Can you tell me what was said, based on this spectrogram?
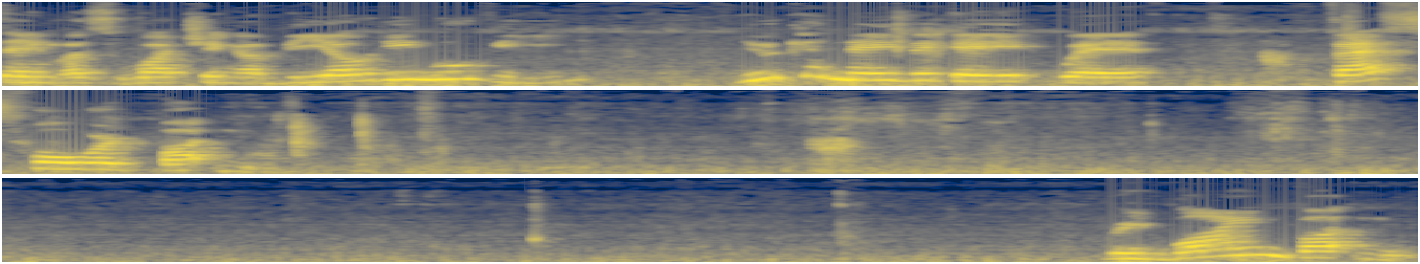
Same as watching a VOD movie, you can navigate with fast forward button. Rewind button.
